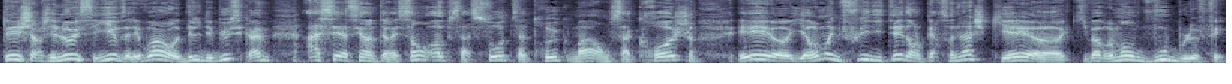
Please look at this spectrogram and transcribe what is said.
Téléchargez-le, essayez, vous allez voir euh, dès le début c'est quand même assez assez intéressant. Hop, ça saute, ça truc, bah, on s'accroche et euh, il y a vraiment une fluidité dans le personnage qui est qui va vraiment vous bluffer.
